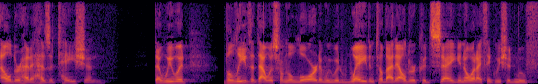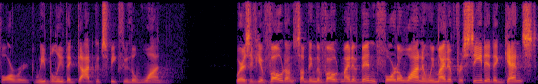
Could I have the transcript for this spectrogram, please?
elder had a hesitation, that we would believe that that was from the Lord and we would wait until that elder could say, you know what, I think we should move forward. We believe that God could speak through the one. Whereas if you vote on something, the vote might have been four to one, and we might have proceeded against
